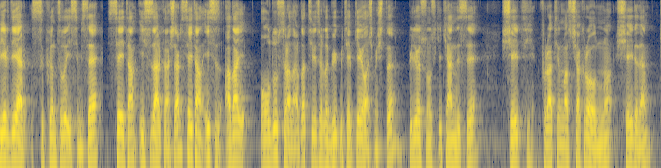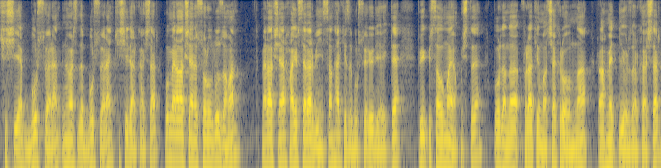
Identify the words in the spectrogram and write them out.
bir diğer sıkıntılı isim ise Seytan İşsiz arkadaşlar. Seytan İşsiz aday olduğu sıralarda Twitter'da büyük bir tepkiye yol açmıştı. Biliyorsunuz ki kendisi Şehit Fırat Yılmaz Çakıroğlu'nu şehit eden kişiye burs veren, üniversitede burs veren kişiydi arkadaşlar. Bu Meral Akşener'e sorulduğu zaman Meral Akşener hayırsever bir insan, herkese burs veriyor diyerek de büyük bir savunma yapmıştı. Buradan da Fırat Yılmaz Çakıroğlu'na rahmet diliyoruz arkadaşlar.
